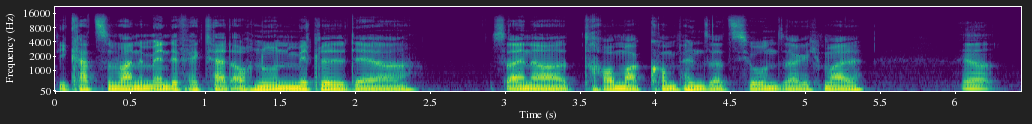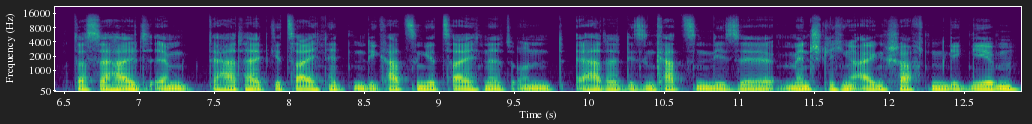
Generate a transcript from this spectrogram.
die Katzen waren im Endeffekt halt auch nur ein Mittel der seiner Traumakompensation, sage ich mal Ja. dass er halt, ähm, der hat halt gezeichnet und die Katzen gezeichnet und er hat halt diesen Katzen diese menschlichen Eigenschaften gegeben.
